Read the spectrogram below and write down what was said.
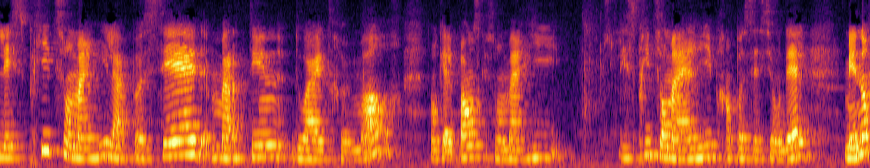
l'esprit de son mari la possède, Martine doit être mort. Donc elle pense que son mari, l'esprit de son mari prend possession d'elle. Mais non,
